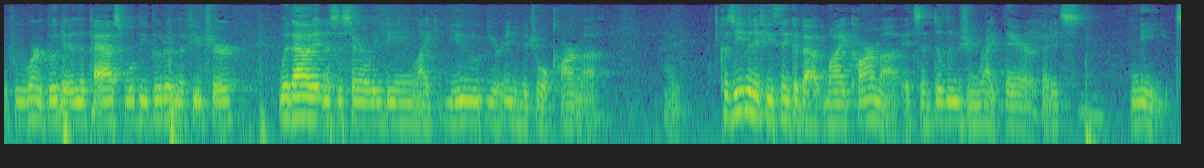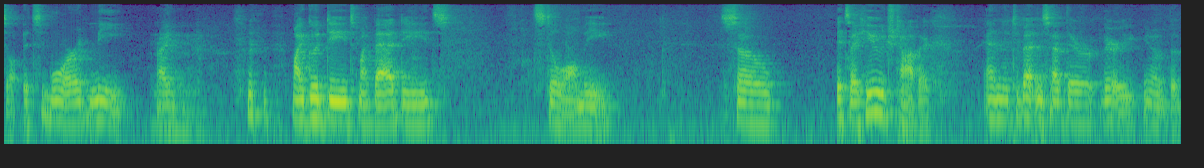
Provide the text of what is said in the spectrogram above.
If we weren't Buddha in the past, we'll be Buddha in the future without it necessarily being like you, your individual karma. Because right? even if you think about my karma, it's a delusion right there that it's me. It's, it's more of me, right? Mm-hmm. my good deeds, my bad deeds, it's still all me. So it's a huge topic. And the Tibetans have their very, you know, the,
